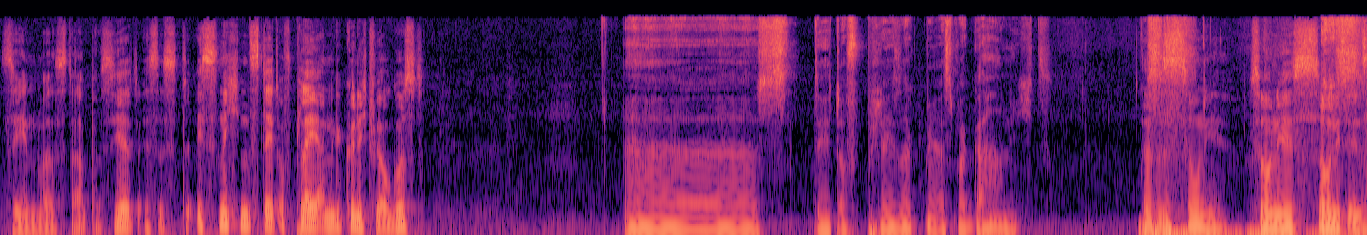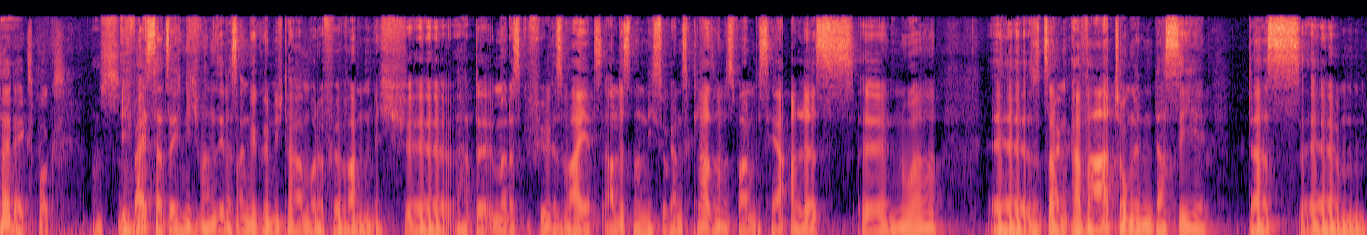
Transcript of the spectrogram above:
sehen, was da passiert. Es ist, ist nicht ein State of Play angekündigt für August. Äh, State of Play sagt mir erstmal gar nichts. Das Das ist ist- Sony. Sony's, Sony's so. Inside Xbox. Achso. Ich weiß tatsächlich nicht, wann sie das angekündigt haben oder für wann. Ich äh, hatte immer das Gefühl, das war jetzt alles noch nicht so ganz klar, sondern es waren bisher alles äh, nur äh, sozusagen Erwartungen, dass sie das, ähm,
